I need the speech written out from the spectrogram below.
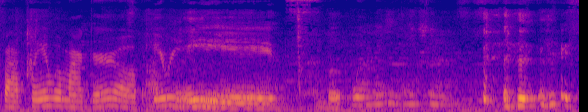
Stop playing with my girl. Period. Book with me, bitches.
